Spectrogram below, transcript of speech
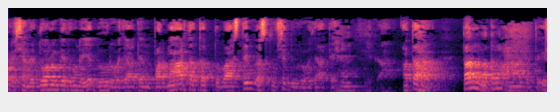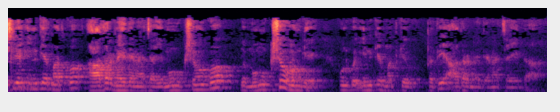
कृष्ण है दोनों के दोनों ये दूर हो जाते हैं। परमार्थ तत्व वास्तविक वस्तु से दूर हो जाते हैं, ये कहा। अतः तन मतम अनादर इसलिए इनके मत को आदर नहीं देना चाहिए। मुमुक्षुओं को, जो मुमुक्षु होंगे, उनको इनके मत के प्रति आदर नहीं देना चाहिए था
